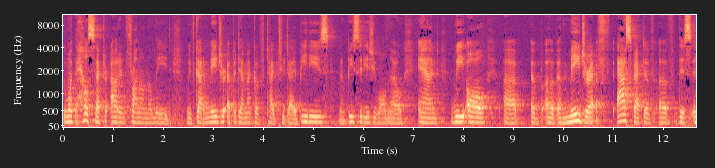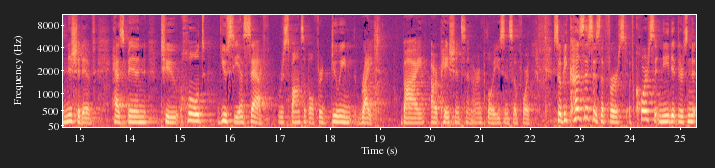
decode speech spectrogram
we want the health sector out in front on the lead. We've got a major epidemic of type 2 diabetes and obesity, as you all know, and we all uh, a, a, major aspect of, of this initiative has been to hold UCSF responsible for doing right by our patients and our employees and so forth. So, because this is the first, of course, it needed, there's n-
